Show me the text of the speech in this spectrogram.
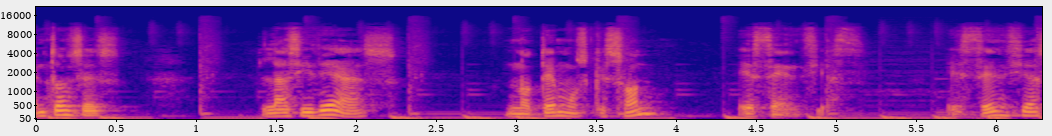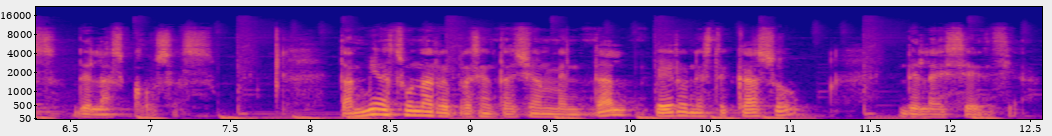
Entonces, las ideas, notemos que son esencias esencias de las cosas. También es una representación mental, pero en este caso de la esencia.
